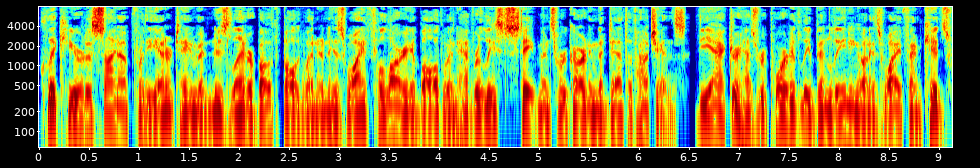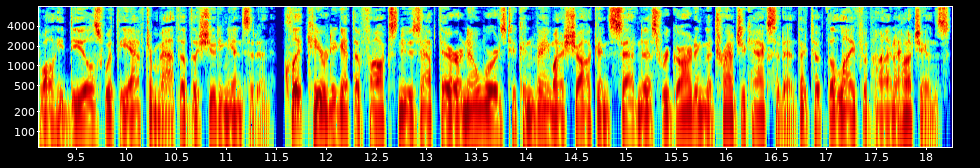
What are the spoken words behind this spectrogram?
Click here to sign up for the entertainment newsletter both Baldwin and his wife Hilaria Baldwin have released statements regarding the death of Hutchins. The actor has reportedly been leaning on his wife and kids while he deals with the aftermath of the shooting incident. Click here to get the Fox News app there are no words to convey my shock and sadness regarding the tragic accident that took the life of Halyna Hutchins.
